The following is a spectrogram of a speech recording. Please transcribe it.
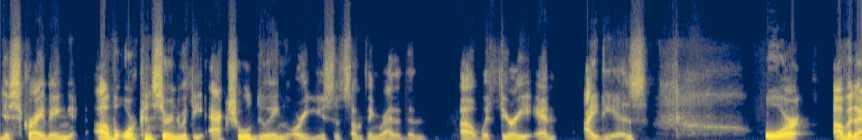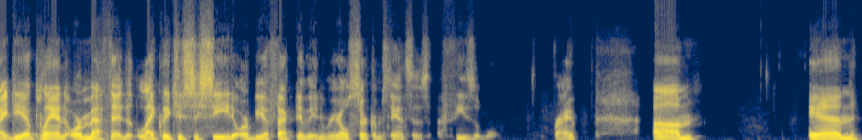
describing of or concerned with the actual doing or use of something rather than uh, with theory and ideas, or of an idea, plan, or method likely to succeed or be effective in real circumstances, feasible, right? Um, and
